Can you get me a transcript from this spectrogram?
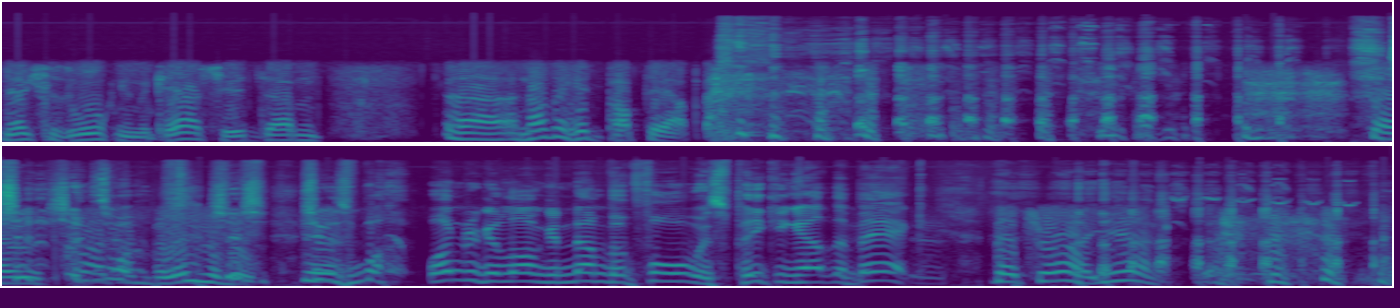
Now she was walking in the cowshed. Um, uh, another head popped out. so she, she, unbelievable. She, she yeah. was wandering along and number four was peeking out the back. That's right, yeah.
